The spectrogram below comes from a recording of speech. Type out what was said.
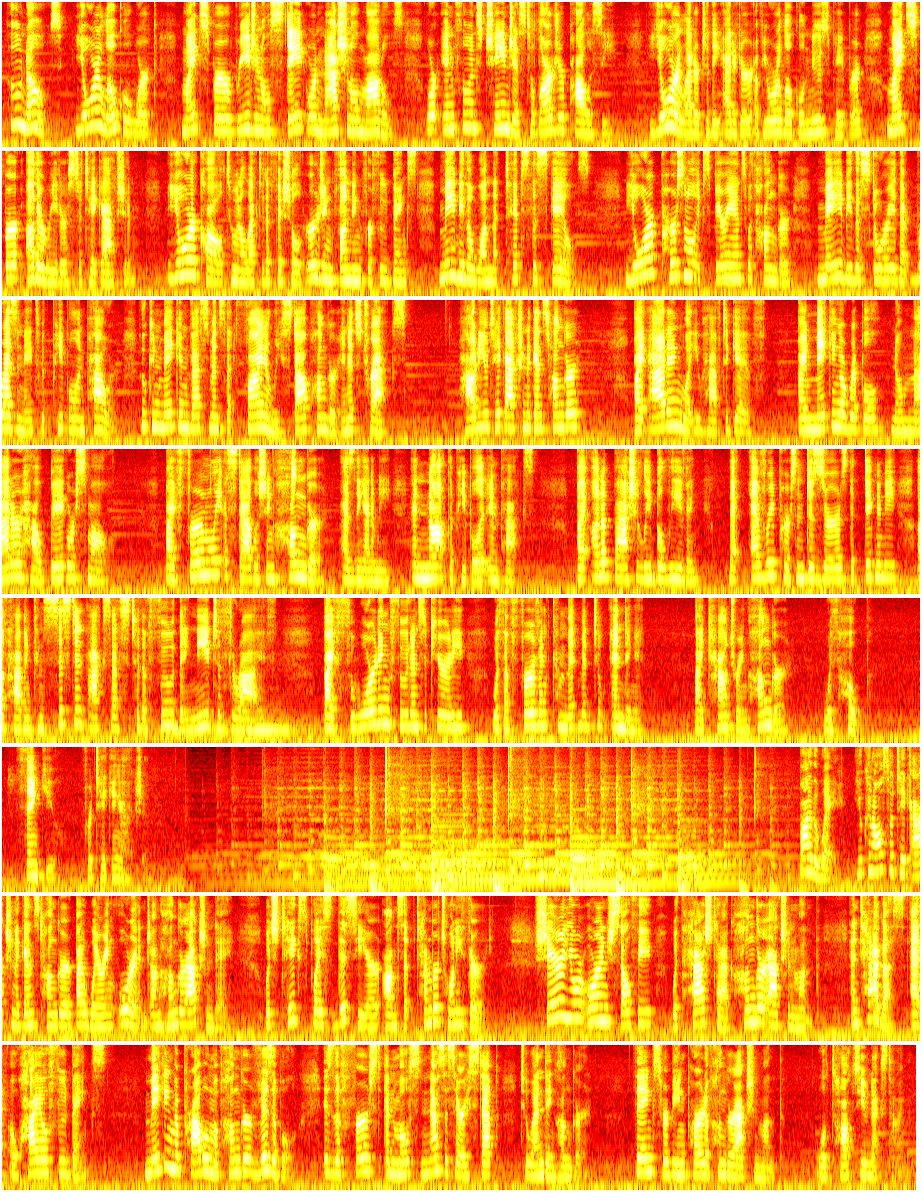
Who knows? Your local work might spur regional, state, or national models or influence changes to larger policy. Your letter to the editor of your local newspaper might spur other readers to take action. Your call to an elected official urging funding for food banks may be the one that tips the scales. Your personal experience with hunger may be the story that resonates with people in power who can make investments that finally stop hunger in its tracks. How do you take action against hunger? By adding what you have to give by making a ripple, no matter how big or small, by firmly establishing hunger as the enemy and not the people it impacts, by unabashedly believing that every person deserves the dignity of having consistent access to the food they need to thrive, by thwarting food insecurity with a fervent commitment to ending it, by countering hunger with hope. Thank you for taking action. By the way, you can also take action against hunger by wearing orange on Hunger Action Day, which takes place this year on September 23rd. Share your orange selfie with hashtag Hunger Action Month and tag us at Ohio Food Banks. Making the problem of hunger visible is the first and most necessary step to ending hunger. Thanks for being part of Hunger Action Month. We'll talk to you next time.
